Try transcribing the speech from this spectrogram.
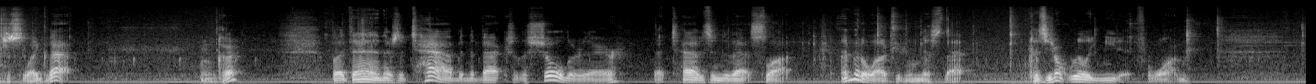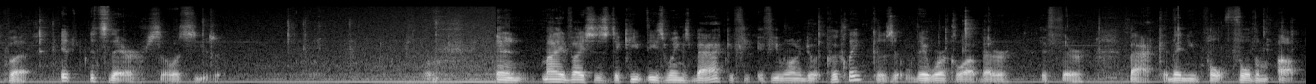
Just like that. Okay? But then there's a tab in the back of the shoulder there that tabs into that slot. I bet a lot of people miss that because you don't really need it for one, but it, it's there, so let's use it. And my advice is to keep these wings back if you, if you want to do it quickly because they work a lot better if they're back. And then you pull fold them up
